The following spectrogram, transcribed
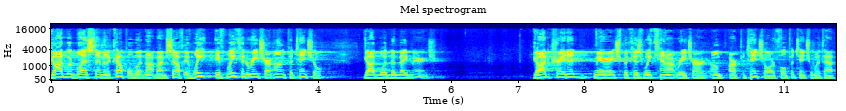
God would bless them in a couple, but not by himself. If we if we could reach our own potential, God wouldn't have made marriage. God created marriage because we cannot reach our own our potential, our full potential without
